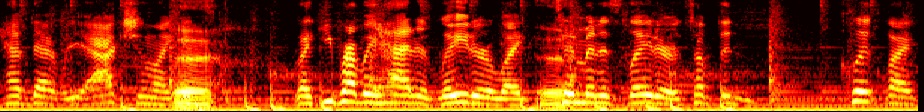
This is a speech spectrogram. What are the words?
have that reaction like Yeah. it's, like he probably had it later like Yeah. 10 minutes later It's something clicked like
